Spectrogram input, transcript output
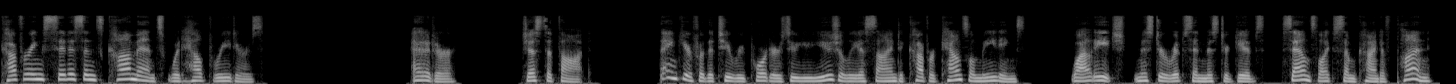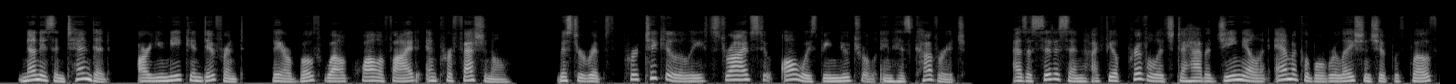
Covering citizens' comments would help readers. Editor. Just a thought. Thank you for the two reporters who you usually assign to cover council meetings. While each, Mr. Ripps and Mr. Gibbs, sounds like some kind of pun, none is intended, are unique and different, they are both well qualified and professional. Mr. Ripps particularly strives to always be neutral in his coverage. As a citizen, I feel privileged to have a genial and amicable relationship with both,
